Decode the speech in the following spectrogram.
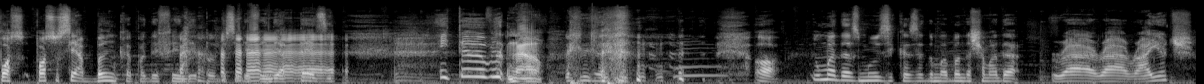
posso, posso ser a banca para defender, para você defender a tese? Então, não. Ó, uma das músicas é de uma banda chamada Ra Ra Riot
